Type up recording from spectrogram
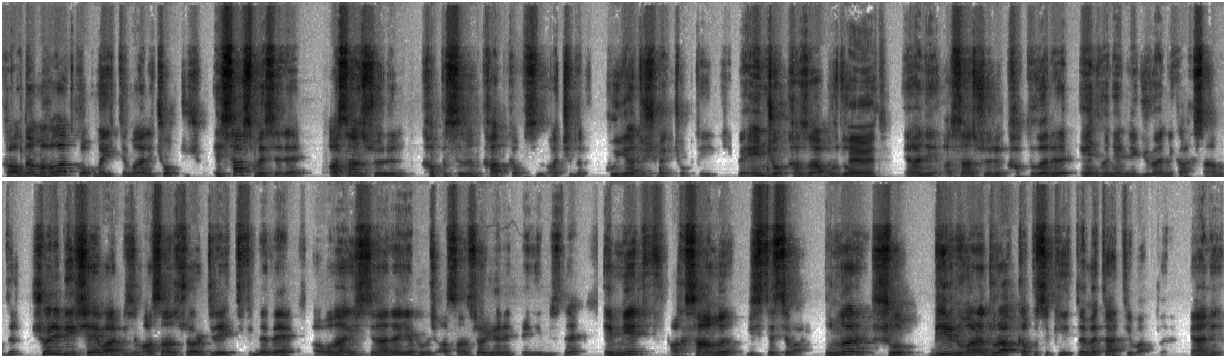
kaldı ama halat kopma ihtimali çok düşük. Esas mesele asansörün kapısının kat kapısının açılıp kuyuya düşmek çok tehlikeli. Ve en çok kaza burada oluyor. Evet. Yani asansörün kapıları en önemli güvenlik aksamıdır. Şöyle bir şey var bizim asansör direktifinde ve ona istinaden yapılmış asansör yönetmeliğimizde emniyet aksamı listesi var. Bunlar şu. Bir numara durak kapısı kilitleme tertibatları. Yani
